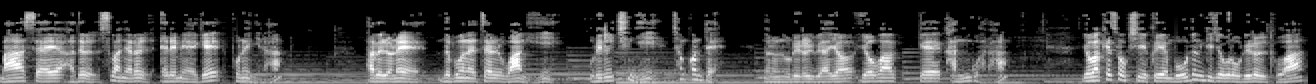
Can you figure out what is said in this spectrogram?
마하세야의 아들 스바냐를 에레미야에게 보내니라. 바벨론의 느부갓네살 왕이 우리를 치니 청컨대 너는 우리를 위하여 여호와께 간구하라. 여호와께서 혹시 그의 모든 기적으로 우리를 도와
